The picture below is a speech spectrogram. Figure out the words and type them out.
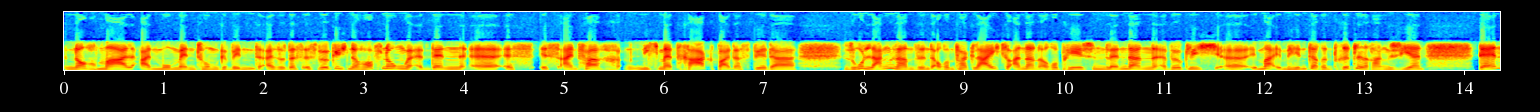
nochmal an Momentum gewinnt. Also das ist wirklich eine Hoffnung, denn äh, es ist einfach nicht mehr tragbar, dass wir da so langsam sind, auch im Vergleich zu anderen europäischen Ländern wirklich äh, immer im hinteren Drittel rangieren. Denn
